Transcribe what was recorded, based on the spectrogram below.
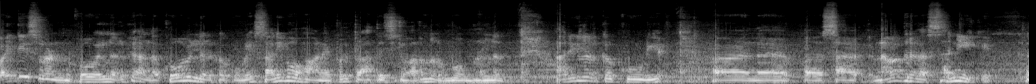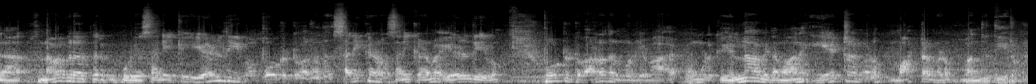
வைத்தீஸ்வரன் கோவில்னு இருக்கு. அந்த கோவிலில் இருக்கக்கூடிய சனி பகவானை போய் பிரார்த்திச்சுட்டு வரது ரொம்பவும் நல்லது. அருகில் இருக்கக்கூடிய இந்த நவகிரக ச- நவக்கிரக சனிக்கு நவகிரகத்தில் இருக்கக்கூடிய சனிக்கு ஏழு தீபம் போட்டுட்டு வர்றது சனிக்கிழமை சனிக்கிழமை ஏழு தீபம் போட்டுட்டு வர்றதன் மூலியமாக உங்களுக்கு எல்லா விதமான ஏற்றங்களும் மாற்றங்களும் வந்து தீரும்.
